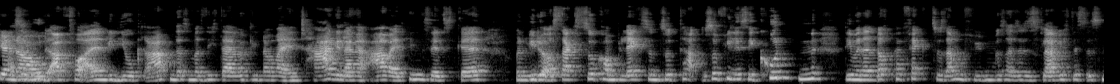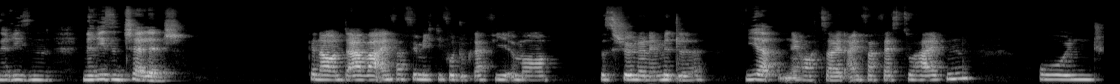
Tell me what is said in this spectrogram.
Genau. Also gut ab vor allem Videografen, dass man sich da wirklich nochmal in tagelange Arbeit hinsetzt, gell? Und wie du auch sagst, so komplex und so, so viele Sekunden, die man dann doch perfekt zusammenfügen muss. Also das glaube ich, das ist eine riesen, eine riesen Challenge. Genau, und da war einfach für mich die Fotografie immer das schönere Mittel, ja. eine Hochzeit einfach festzuhalten. Und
